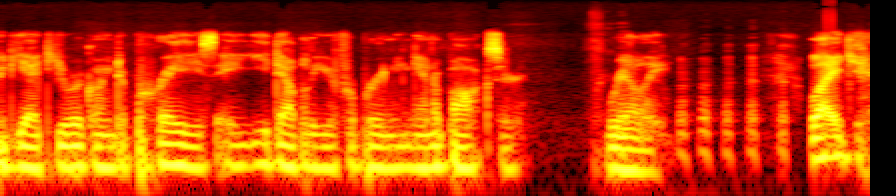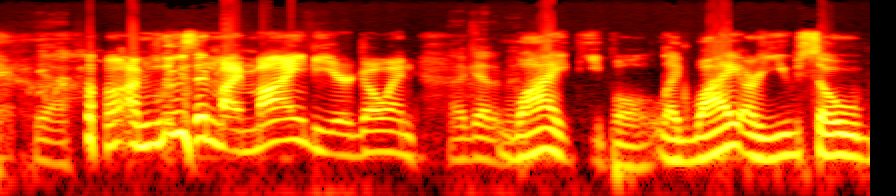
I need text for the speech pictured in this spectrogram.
but yet you are going to praise AEW for bringing in a boxer really? Like yeah, I'm losing my mind here going I get it, man. why people? Like why are you so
